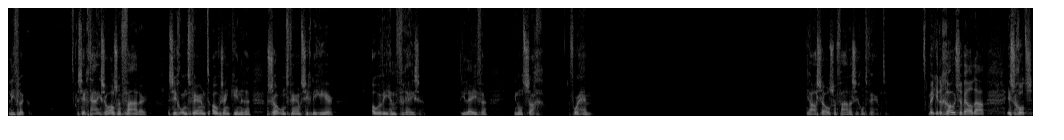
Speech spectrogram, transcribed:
lieflijk zegt hij, zoals een vader zich ontfermt over zijn kinderen, zo ontfermt zich de Heer over wie hem vrezen. Die leven in ontzag voor hem. Ja, zoals een vader zich ontfermt. Weet je, de grootste weldaad is Gods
